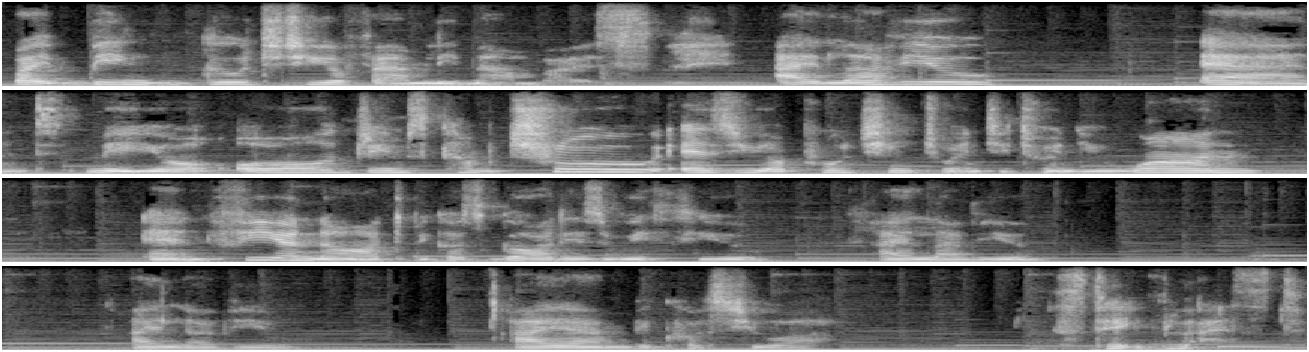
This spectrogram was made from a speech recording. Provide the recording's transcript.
by being good to your family members. I love you. And may your all dreams come true as you are approaching 2021. And fear not, because God is with you. I love you. I love you. I am because you are. Stay blessed.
